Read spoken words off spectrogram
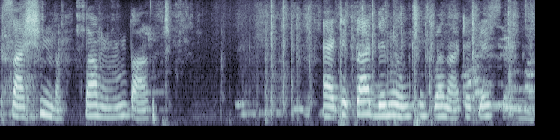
Kısa şimdi ben bunu dağıtacağım. Erkekler demiyorum çünkü ben erkekleri sevmiyorum.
